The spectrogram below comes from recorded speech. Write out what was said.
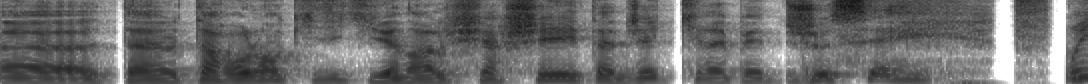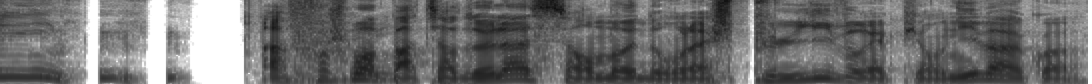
euh, t'as, t'as Roland qui dit qu'il viendra le chercher et t'as Jake qui répète Je sais. Oui, Ah, franchement, à partir de là, c'est en mode on lâche plus le livre et puis on y va, quoi.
